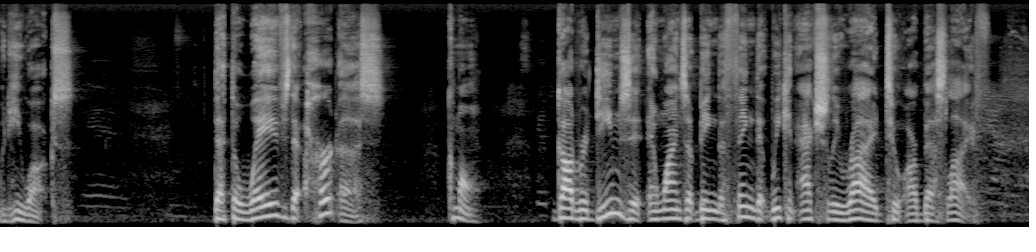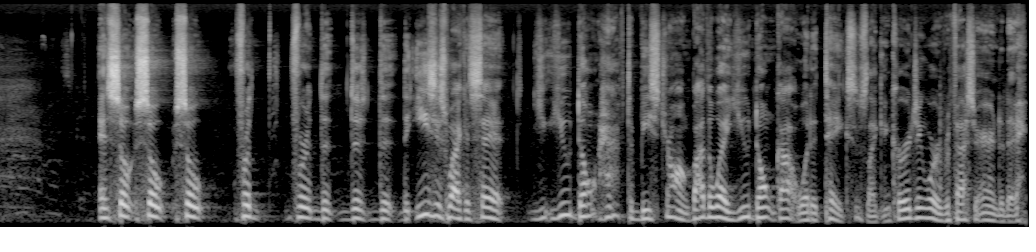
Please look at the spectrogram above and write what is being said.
when He walks that the waves that hurt us, come on, God redeems it and winds up being the thing that we can actually ride to our best life. And so, so, so for for the the the, the easiest way I could say it, you, you don't have to be strong. By the way, you don't got what it takes. It's like encouraging word with Pastor Aaron today.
